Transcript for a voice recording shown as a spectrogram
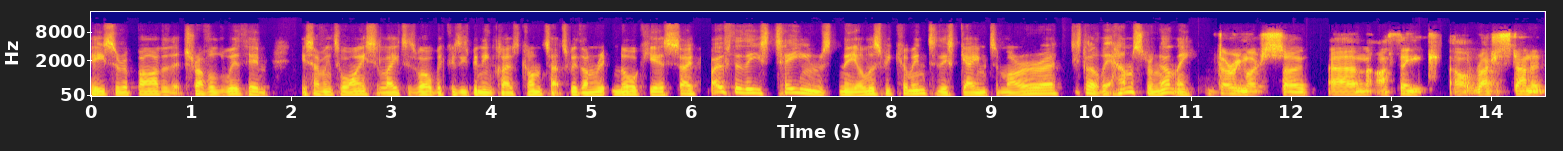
Kagiso Rabada that travelled with him is having to isolate as well because he's been in close contact with Anrich Nortje. So both of these teams, Neil, as we come into this game tomorrow, are just a little bit hamstrung, aren't they? Very much so. Um, I think oh, Rajasthan are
